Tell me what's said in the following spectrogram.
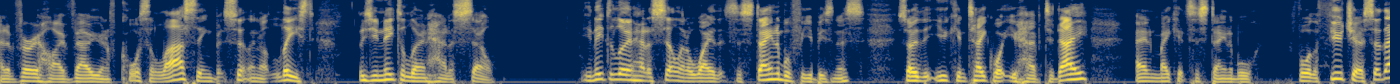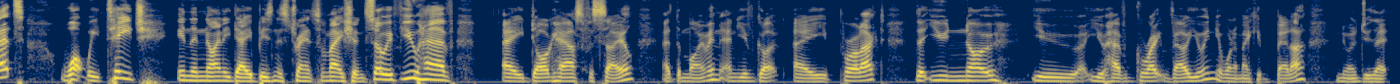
at a very high value. And of course, the last thing, but certainly not least, is you need to learn how to sell. You need to learn how to sell in a way that's sustainable for your business so that you can take what you have today and make it sustainable for the future. So that's what we teach in the 90 day business transformation. So if you have a doghouse for sale at the moment and you've got a product that you know you you have great value in, you want to make it better and you want to do that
